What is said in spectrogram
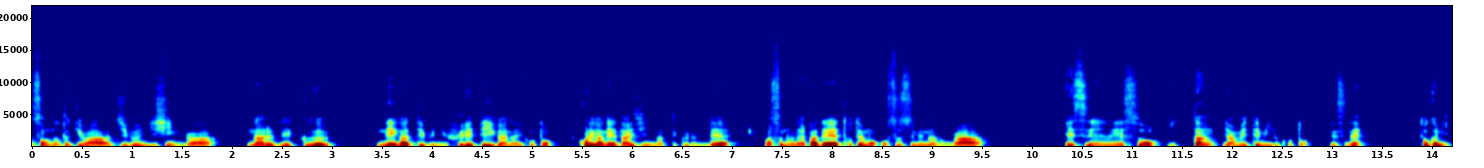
そんな時は自分自身がなるべくネガティブに触れていかないことこれがね大事になってくるんで、まあ、その中でとてもおすすめなのが SNS を一旦やめてみることですね。特に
